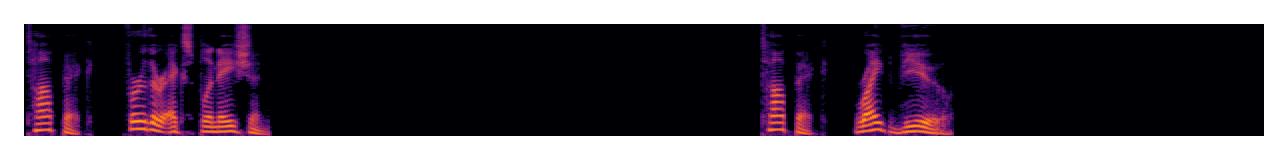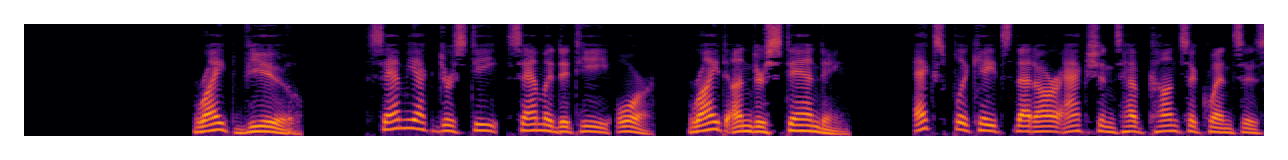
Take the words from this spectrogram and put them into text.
Topic. Further explanation Topic. Right view Right view Samyak Drsti, Samaditi or right understanding, explicates that our actions have consequences,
